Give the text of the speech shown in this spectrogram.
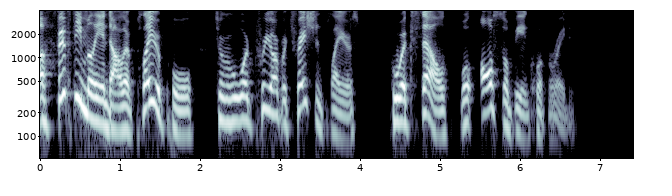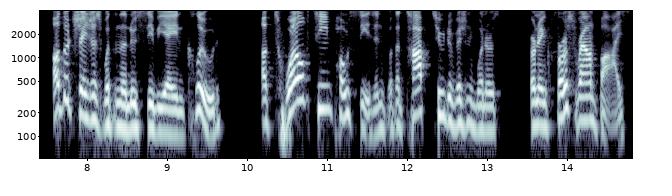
A $50 million player pool to reward pre arbitration players who excel will also be incorporated. Other changes within the new CBA include a 12 team postseason with the top two division winners earning first round byes,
